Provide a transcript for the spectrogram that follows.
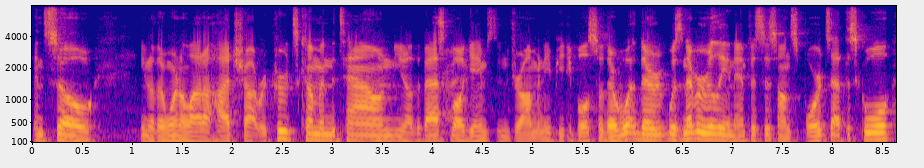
and so you know there weren't a lot of hotshot recruits coming to town. You know the basketball Right. games didn't draw many people, so there was there was never really an emphasis on sports at the school,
